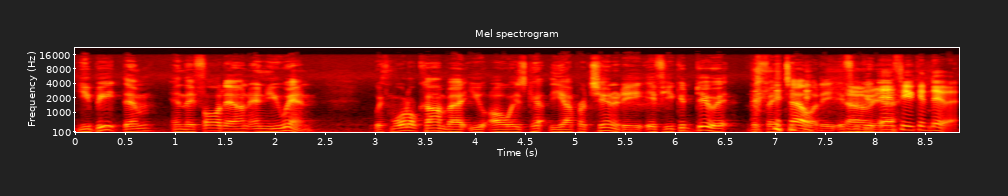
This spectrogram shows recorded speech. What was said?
you beat them and they fall down and you win. With Mortal Kombat, you always got the opportunity if you could do it, the fatality. If Oh, you could, Yeah. If you can do it.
